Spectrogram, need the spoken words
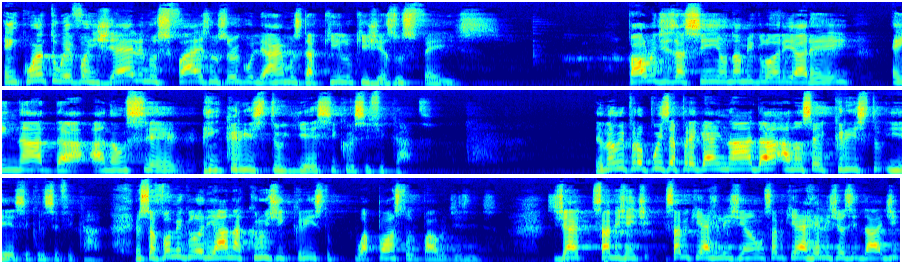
enquanto o Evangelho nos faz nos orgulharmos daquilo que Jesus fez. Paulo diz assim: Eu não me gloriarei em nada a não ser em Cristo e esse crucificado. Eu não me propus a pregar nada a não ser Cristo e esse crucificado. Eu só vou me gloriar na cruz de Cristo. O apóstolo Paulo diz isso. Já sabe, gente, sabe o que é religião? Sabe o que é a religiosidade?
